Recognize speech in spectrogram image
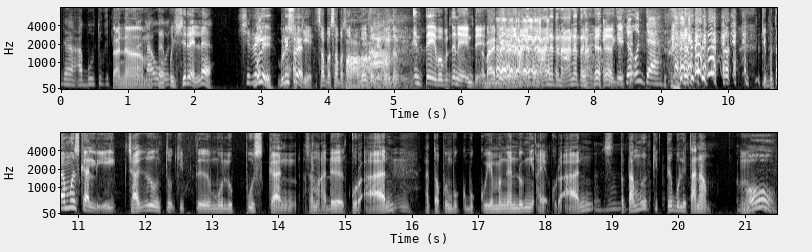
dah abu tu kita Tanam. tak tahu. Syirat lah Shred. Boleh? Boleh syarat? Okey, sabar sabar sabar. Ah. Betul ni, betul. Ente betul ni ente. Baik, baik. Ana tenang, Ana tenang, Ana tenang. Okey. Kita unta. Okey, pertama sekali cara untuk kita melupuskan sama ada Quran mm-hmm. ataupun buku-buku yang mengandungi ayat Quran, mm-hmm. pertama kita boleh tanam. Oh.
